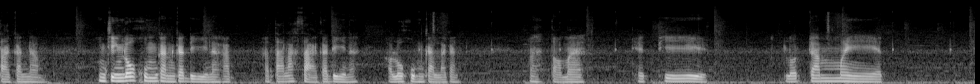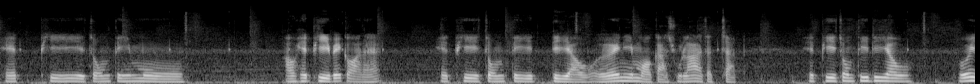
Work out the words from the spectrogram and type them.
ตากันนำจริง ๆ โล่คุ้มกันก็ดีนะครับ อัตรารักษาก็ดีนะ เอาโล่คุ้มกันแล้วกันมาต่อมา HP ลดดาเมจ HP โจมตีหมู่เอา HP ไปก่อนนะฮะ HP โจมตีเดี่ยว เอ้ยนี่หมอกาชูล่าจัดจัด HP โจมตีเดี่ยวเฮ้ย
